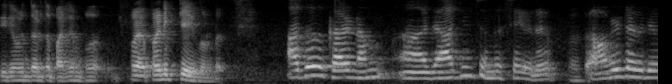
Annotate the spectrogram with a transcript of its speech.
തിരുവനന്തപുരത്ത് പലരും പ്രഡിക്റ്റ് ചെയ്യുന്നുണ്ട്. അത് കാരണം രാജീവ് ചന്ദ്രശേഖർ അവരുടെ ഒരു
